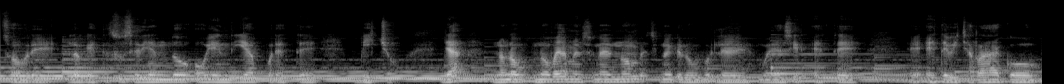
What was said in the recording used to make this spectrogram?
sobre lo que está sucediendo hoy en día por este bicho. Ya no, lo, no voy a mencionar el nombre, sino que lo, le voy a decir este, eh, este bicharraco,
